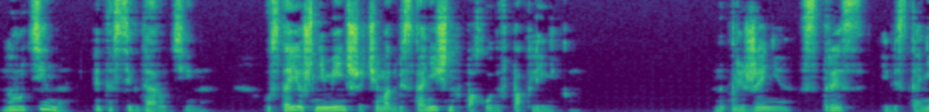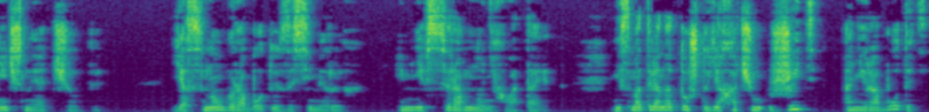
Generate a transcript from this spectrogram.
Но рутина – это всегда рутина. Устаешь не меньше, чем от бесконечных походов по клиникам. Напряжение, стресс и бесконечные отчеты. Я снова работаю за семерых и мне все равно не хватает. Несмотря на то, что я хочу жить, а не работать,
